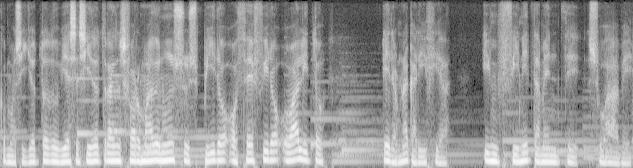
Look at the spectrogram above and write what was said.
como si yo todo hubiese sido transformado en un suspiro o céfiro o hálito. Era una caricia infinitamente suave,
